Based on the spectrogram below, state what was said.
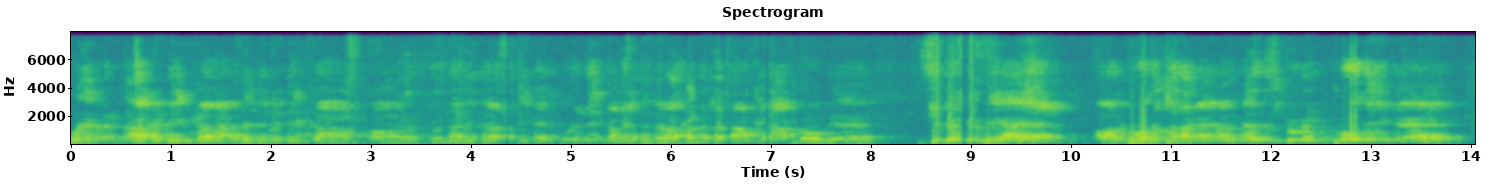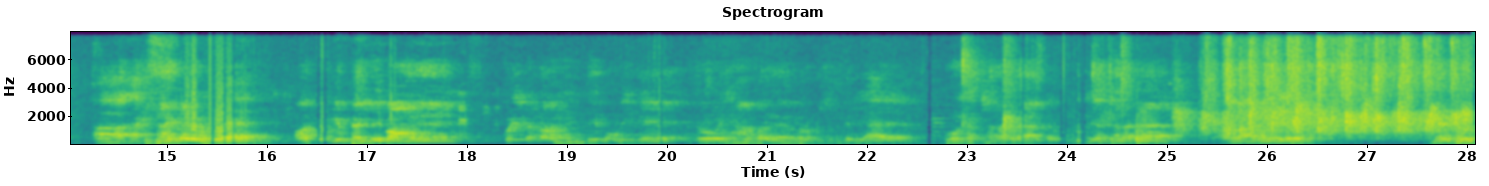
पूरे मतलब आपकी टीम का, आदित्य की टीम का और सुंदर जी का, सभी का पूरी टीम का मैं धन्यवाद करना चाहता हूँ कि आप लोग सीरियल पे आए हैं और बहुत अच्छा लगा है और मेरे स्टूडेंट बहुत एक एक्साइटेड हुए हैं। और क्योंकि पहली बार कोई मतलब हिंदी मूवी के जो यहाँ पर प्रमोशन के लिए आए हैं, बहुत अच्छा लग रहा है, मुझे अच्छा लग रहा है। और मैं खुद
